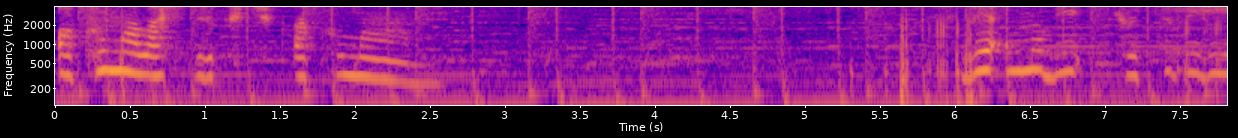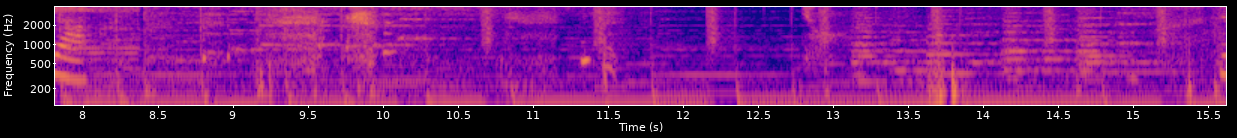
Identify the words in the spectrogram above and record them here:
akumalaştır küçük akumam. Ve onu bir kötü biri yap. Tiki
